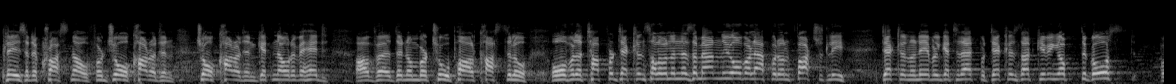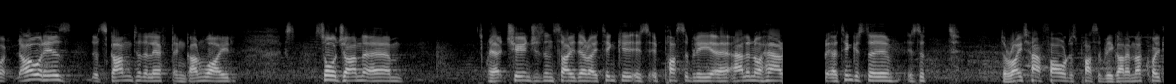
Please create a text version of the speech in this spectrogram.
plays it across now for Joe Corridon. Joe Corridon getting out of ahead of uh, the number two, Paul Costello. Over the top for Declan Sullivan. And there's a man in the overlap. But unfortunately, Declan unable to get to that. But Declan's not giving up the ghost. But now it is. It's gone to the left and gone wide. So, John. Um, uh, changes inside there. I think is it possibly uh, Alan O'Hara. I think it's the is it the right half forward has possibly gone. I'm not quite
